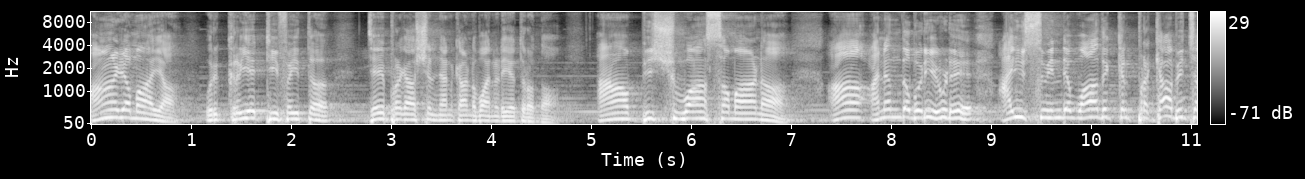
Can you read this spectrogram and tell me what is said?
ആഴമായ ഒരു ക്രിയേറ്റീവ് ഫെയ്ത്ത് ജയപ്രകാശിൽ ഞാൻ കാണുവാനിടയെ തുറന്നു. ആ വിശ്വാസമാണ് ആ അനന്തപുരിയുടെ ഐസുവിന്റെ വാതുക്കൽ പ്രഖ്യാപിച്ച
